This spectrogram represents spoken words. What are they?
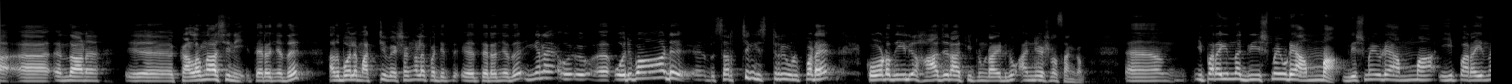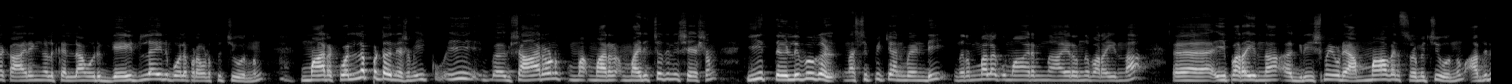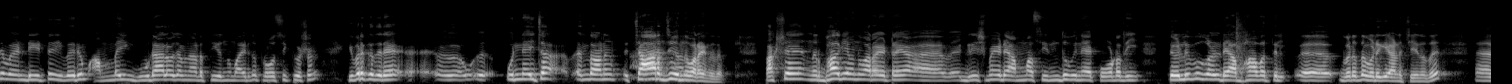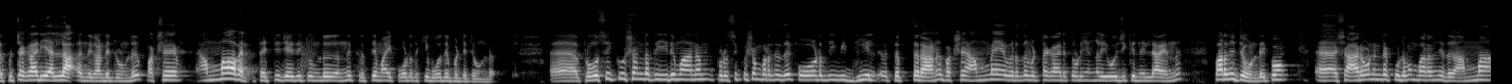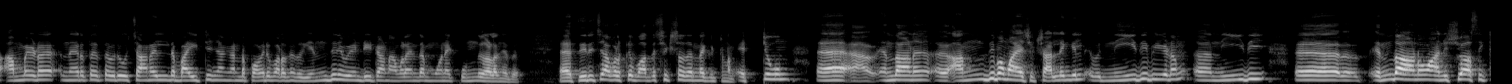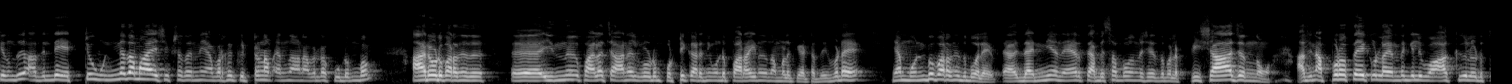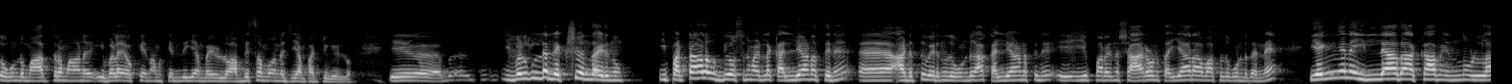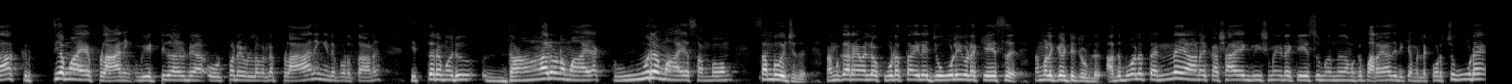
എന്താണ് കളനാശിനി തിരഞ്ഞത് അതുപോലെ മറ്റ് വിഷങ്ങളെ പറ്റി തിരഞ്ഞത്. ഇങ്ങനെ ഒരു ഒരുപാട് സെർച്ചിങ് ഹിസ്റ്ററി ഉൾപ്പെടെ കോടതിയിൽ ഹാജരാക്കിയിട്ടുണ്ടായിരുന്നു അന്വേഷണ സംഘം. ഈ പറയുന്ന ഗ്രീഷ്മയുടെ അമ്മ ഗ്രീഷ്മയുടെ അമ്മ ഈ പറയുന്ന കാര്യങ്ങൾക്കെല്ലാം ഒരു ഗൈഡ് ലൈൻ പോലെ പ്രവർത്തിച്ചു എന്നും മര കൊല്ലപ്പെട്ടതിന് ശേഷം ഈ ഈ ഷാരോൺ മരിച്ചതിന് ശേഷം ഈ തെളിവുകൾ നശിപ്പിക്കാൻ വേണ്ടി നിർമ്മലകുമാരൻ നായർ എന്ന് പറയുന്ന ഈ പറയുന്ന ഗ്രീഷ്മയുടെ അമ്മാവൻ ശ്രമിച്ചുവെന്നും അതിനു വേണ്ടിയിട്ട് ഇവരും അമ്മയും ഗൂഢാലോചന നടത്തിയെന്നുമായിരുന്നു പ്രോസിക്യൂഷൻ ഇവർക്കെതിരെ ഉന്നയിച്ച എന്താണ് ചാർജ് എന്ന് പറയുന്നത്. പക്ഷേ നിർഭാഗ്യം എന്ന് പറയട്ടെ ഗ്രീഷ്മയുടെ അമ്മ സിന്ധുവിനെ കോടതി തെളിവുകളുടെ അഭാവത്തിൽ വെറുതെ വിടുകയാണ് ചെയ്തത്. കുറ്റക്കാരിയല്ല എന്ന് കണ്ടിട്ടുണ്ട്. പക്ഷേ അമ്മാവൻ തെറ്റ് ചെയ്തിട്ടുണ്ട് എന്ന് കൃത്യമായി കോടതിക്ക് ബോധ്യപ്പെട്ടിട്ടുണ്ട്. പ്രോസിക്യൂഷന്റെ തീരുമാനം പ്രോസിക്യൂഷൻ പറഞ്ഞത് കോടതി വിധിയിൽ തൃപ്തരാണ്. പക്ഷേ അമ്മയെ വെറുതെ വിട്ട കാര്യത്തോട് ഞങ്ങൾ യോജിക്കുന്നില്ല എന്ന് പറഞ്ഞിട്ടുമുണ്ട് ഇപ്പോൾ ഷാരോണിന്റെ കുടുംബം പറഞ്ഞത് അമ്മ അമ്മയുടെ നേരത്തെ ഒരു ചാനലിന്റെ ബൈറ്റ് ഞാൻ കണ്ടപ്പോൾ അവർ പറഞ്ഞത് എന്തിനു വേണ്ടിയിട്ടാണ് അവൾ എന്റെ മോനെ കുന്നു കളഞ്ഞത്? തിരിച്ച് അവൾക്ക് വധശിക്ഷ തന്നെ കിട്ടണം. ഏറ്റവും എന്താണ് അന്തിമമായ ശിക്ഷ അല്ലെങ്കിൽ നീതിപീഠം നീതി എന്താണോ അനുശ്വാസിക്കുന്നത് അതിന്റെ ഏറ്റവും ഉന്നതമായ ശിക്ഷ തന്നെ അവർക്ക് കിട്ടണം എന്നാണ് അവരുടെ കുടുംബം ആരോട് പറഞ്ഞത്? ഇന്ന് പല ചാനലുകളോടും പൊട്ടിക്കരഞ്ഞുകൊണ്ട് പറയുന്നത് നമ്മൾ കേട്ടത്. ഇവിടെ ഞാൻ മുൻപ് പറഞ്ഞതുപോലെ ധന്യ നേരത്തെ അഭിസംബോധന ചെയ്തതുപോലെ പിശാജെന്നോ അതിനപ്പുറത്തേക്കുള്ള എന്തെങ്കിലും വാക്കുകൾ എടുത്തുകൊണ്ട് മാത്രമാണ് ഇവളെയൊക്കെ നമുക്ക് എന്ത് ചെയ്യാൻ കഴിയുള്ളൂ അഭിസംബോധന ചെയ്യാൻ പറ്റുകയുള്ളൂ. ഇവളുടെ ലക്ഷ്യം എന്തായിരുന്നു? ഈ പട്ടാള ഉദ്യോഗസ്ഥനുമായിട്ടുള്ള കല്യാണത്തിന് അടുത്ത് വരുന്നത് കൊണ്ട് ആ കല്യാണത്തിന് ഈ പറയുന്ന ഷാരോൺ തയ്യാറാവാത്തത് കൊണ്ട് തന്നെ എങ്ങനെ ഇല്ലാതാക്കാം എന്നുള്ള കൃത്യമായ പ്ലാനിങ് വീട്ടുകാരുടെ ഉൾപ്പെടെയുള്ളവരുടെ പ്ലാനിങ്ങിന്റെ പുറത്താണ് ഇത്തരമൊരു ദാരുണമായ ക്രൂരമായ സംഭവം സംഭവിച്ചത്. നമുക്കറിയാമല്ലോ കൂടത്തായിലെ ജോളിയുടെ കേസ് നമ്മൾ കേട്ടിട്ടുണ്ട്. അതുപോലെ തന്നെയാണ് കഷായം ഗ്രീഷ്മയുടെ കേസും എന്ന് നമുക്ക് പറയാതിരിക്കാൻ പറ്റില്ല. കുറച്ചുകൂടെ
